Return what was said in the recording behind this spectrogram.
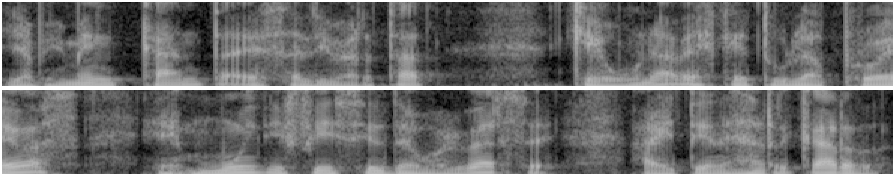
y a mí me encanta esa libertad, que una vez que tú la pruebas es muy difícil devolverse. Ahí tienes a Ricardo.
